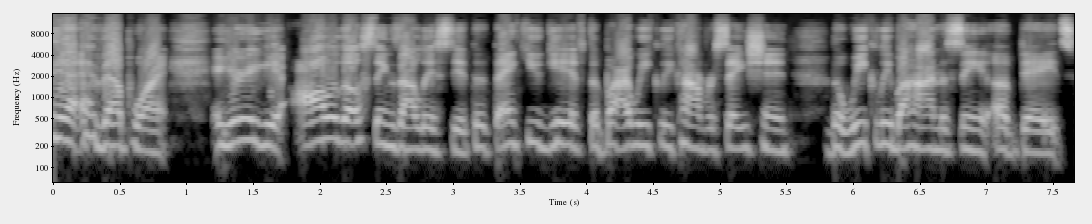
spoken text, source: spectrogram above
at that point. And you're gonna get all of those things I listed, the thank you gift, the bi-weekly conversation, the weekly behind the scene updates,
